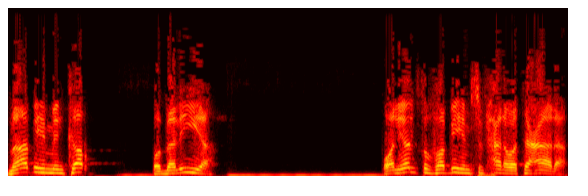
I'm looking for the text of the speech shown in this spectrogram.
ما بهم من كرب وبلية وأن يلطف بهم سبحانه وتعالى.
